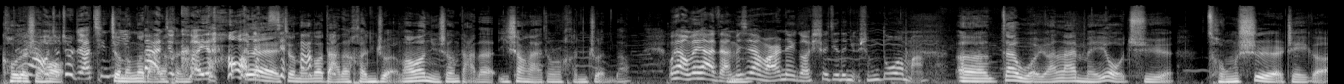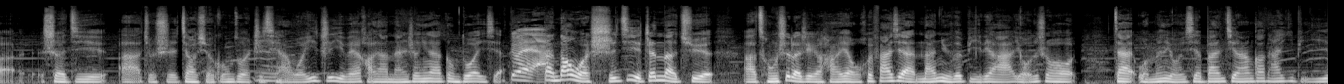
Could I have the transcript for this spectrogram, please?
扣的时候就只要轻轻就能够打得很可以了。对就能够打得很准。往往女生打的一上来都是很准的。我想问一下，咱嗯们现在玩那个射击的女生多吗？呃，在我原来没有去从事这个射击啊、就是教学工作之前，我一直以为好像男生应该更多一些。对啊，但当我实际真的去啊、从事了这个行业，我会发现男女的比例啊，有的时候在我们有一些班竟然高达一比一，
